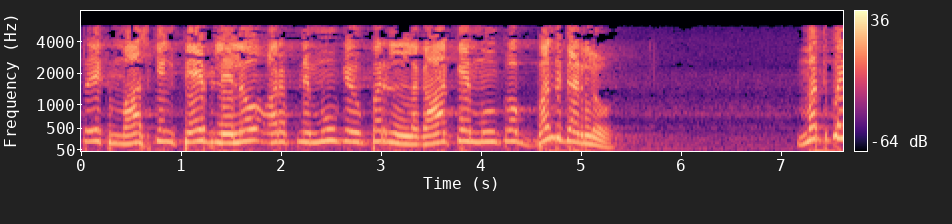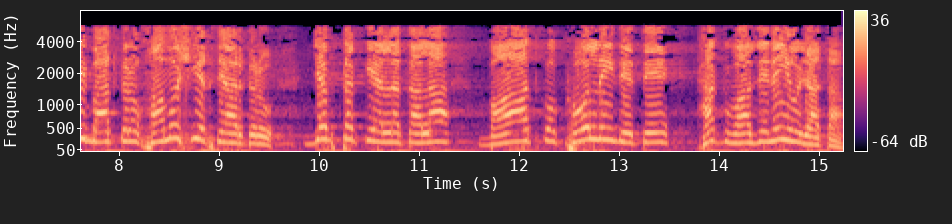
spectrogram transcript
تو ایک ماسکنگ ٹیپ لے لو اور اپنے منہ کے اوپر لگا کے منہ کو بند کر لو۔ مت کوئی بات کرو، خاموشی اختیار کرو۔ جب تک کہ اللہ تعالی بات کو کھول نہیں دیتے، حق واضح نہیں ہو جاتا۔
